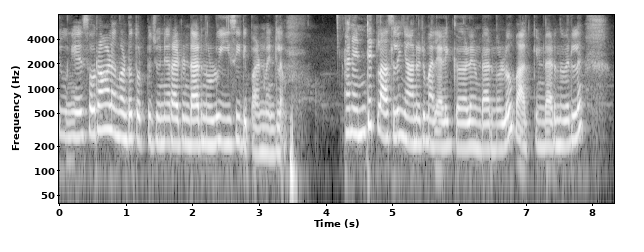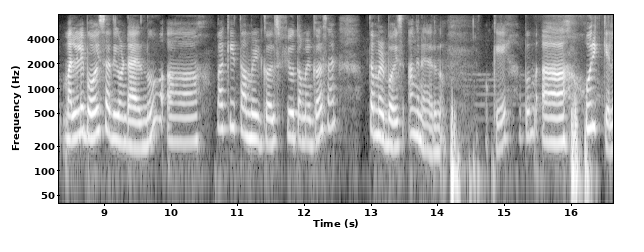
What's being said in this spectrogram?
ജൂനിയേഴ്സ് ഒരാളെങ്ങാണ്ട് തൊട്ട് ജൂനിയർ ആയിട്ടുണ്ടായിരുന്നുള്ളൂ ഈസി ഡിപ്പാർട്ട്മെന്റിൽ ഞാൻ എന്റെ ക്ലാസ്സിൽ ഞാനൊരു മലയാളി ഗേളേ ഉണ്ടായിരുന്നുള്ളൂ. ബാക്കി ഉണ്ടായിരുന്നവരിൽ മലയാളി ബോയ്സ് അധികം ഉണ്ടായിരുന്നു. ബാക്കി Tamil girls few Tamil girls and Tamil boys അങ്ങനെയായിരുന്നു. ഓക്കെ. അപ്പം ഒരിക്കൽ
